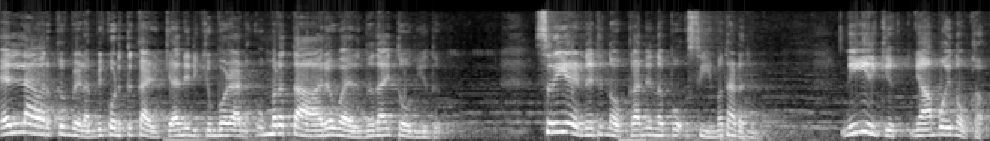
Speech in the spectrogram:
എല്ലാവർക്കും വിളമ്പിക്കൊടുത്ത് കഴിക്കാനിരിക്കുമ്പോഴാണ് ഉമ്മറത്ത് ആരോ വരുന്നതായി തോന്നിയത്. ശ്രീ എഴുന്നേറ്റ് നോക്കാൻ നിന്നപ്പോൾ സീമ തടഞ്ഞു. നീ ഇരിക്കും ഞാൻ പോയി നോക്കാം.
